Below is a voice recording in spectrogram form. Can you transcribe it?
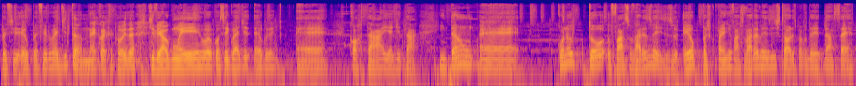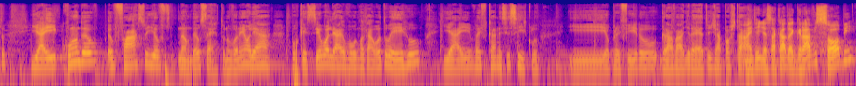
prefiro, eu prefiro editando, né? Qualquer coisa, tiver algum erro, eu consigo, edi eu consigo é, cortar e editar. Então, é, quando eu tô, eu faço várias vezes. Eu, particularmente, eu faço várias vezes stories para poder dar certo. E aí, quando eu, eu faço e eu. Não, deu certo. Não vou nem olhar, porque se eu olhar, eu vou encontrar outro erro. E aí vai ficar nesse ciclo. E eu prefiro gravar direto e já postar. Ah, entendi. A sacada é grave, sobe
